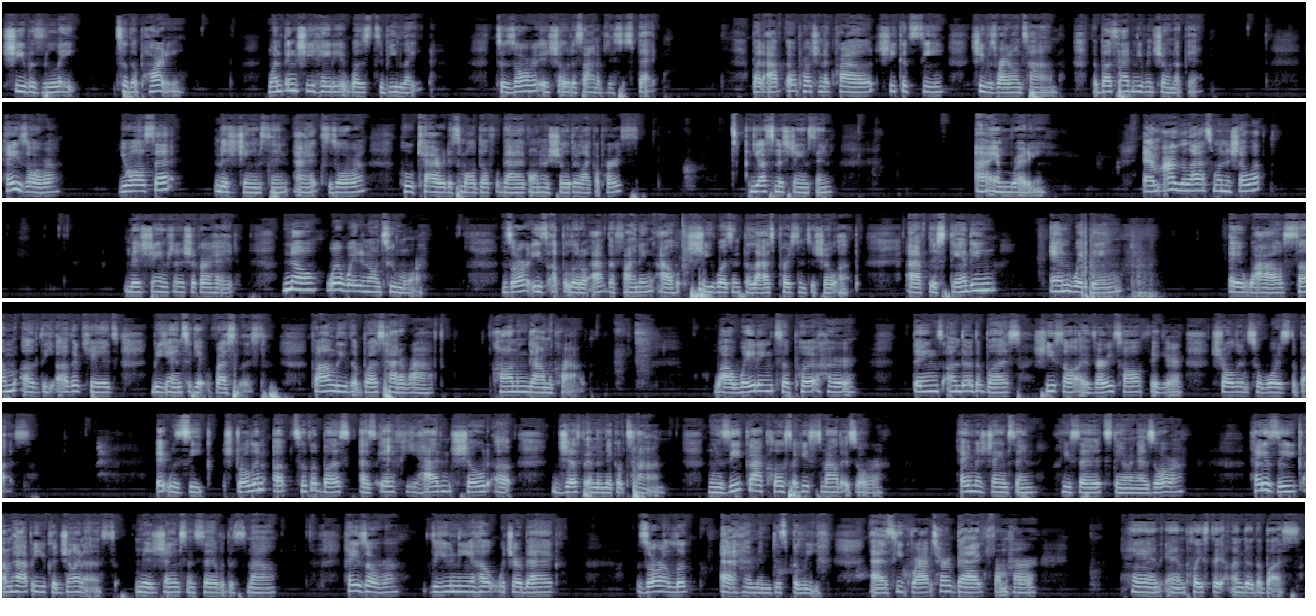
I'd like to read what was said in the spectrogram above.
she was late to the party. One thing she hated was to be late. To Zora, it showed a sign of disrespect. But after approaching the crowd, she could see she was right on time. The bus hadn't even shown up yet. Hey, Zora, you all set? Miss Jameson asked Zora, who carried a small duffel bag on her shoulder like a purse. Yes, Miss Jameson. I am ready. Am I the last one to show up? Miss Jameson shook her head. No, we're waiting on two more. Zora eased up a little after finding out she wasn't the last person to show up. After standing and waiting a while, some of the other kids began to get restless. Finally, the bus had arrived, calming down the crowd. While waiting to put her things under the bus, she saw a very tall figure strolling towards the bus. It was Zeke, strolling up to the bus as if he hadn't showed up just in the nick of time. When Zeke got closer, he smiled at Zora. Hey, Miss Jameson, he said, staring at Zora. Hey, Zeke, I'm happy you could join us, Miss Jameson said with a smile. Hey, Zora, do you need help with your bag? Zora looked at him in disbelief as he grabbed her bag from her hand and placed it under the bus.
